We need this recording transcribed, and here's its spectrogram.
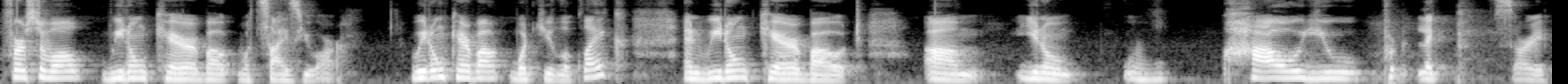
first of all, we don't care about what size you are. We don't care about what you look like, and we don't care about, um, you know, how you like. Sorry.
